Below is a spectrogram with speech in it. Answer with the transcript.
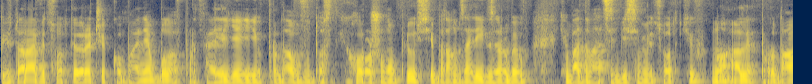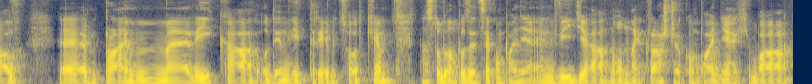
1,5%. До речі, компанія була в портфелі, я її продав в досить хорошому плюсі, бо там за рік заробив хіба 28%. Ну, але продав. Primerica 1,3%. Наступна позиція компанія Nvidia, ну найкраща компанія хіба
